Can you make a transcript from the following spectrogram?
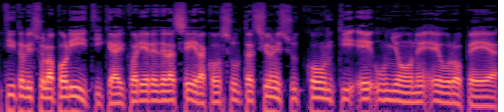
Titoli sulla politica, il Corriere della Sera, consultazioni sui conti e Unione Europea.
